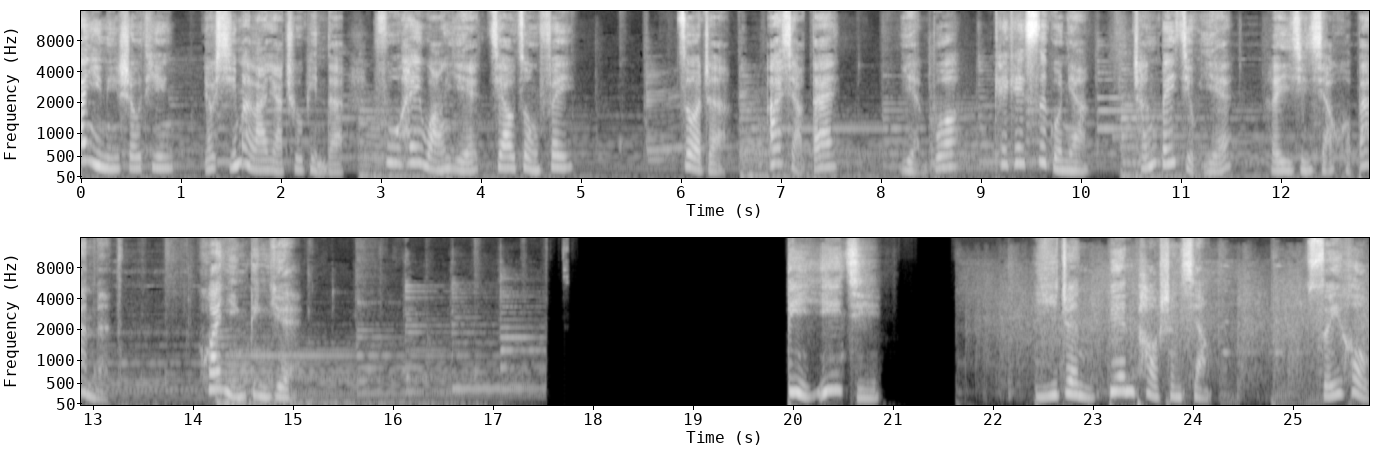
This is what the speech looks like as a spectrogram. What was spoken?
欢迎您收听由喜马拉雅出品的《腹黑王爷骄纵妃》，作者阿小呆，演播 K K 四姑娘、城北九爷和一群小伙伴们。欢迎订阅第一集。一阵鞭炮声响，随后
